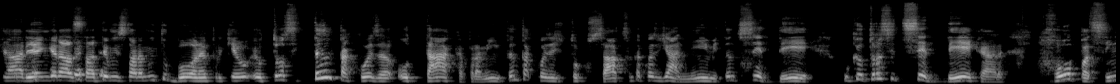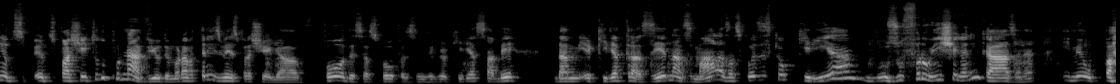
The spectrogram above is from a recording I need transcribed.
Cara, e é engraçado, tem uma história muito boa, né? Porque eu, eu trouxe tanta coisa otaka para mim, tanta coisa de tokusatsu, tanta coisa de anime, tanto CD. O que eu trouxe de CD, cara, roupa, assim, eu, eu despachei tudo por navio, demorava três meses para chegar. Foda essas roupas, assim, eu queria saber da, eu queria trazer nas malas as coisas que eu queria usufruir chegando em casa, né? E meu pai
